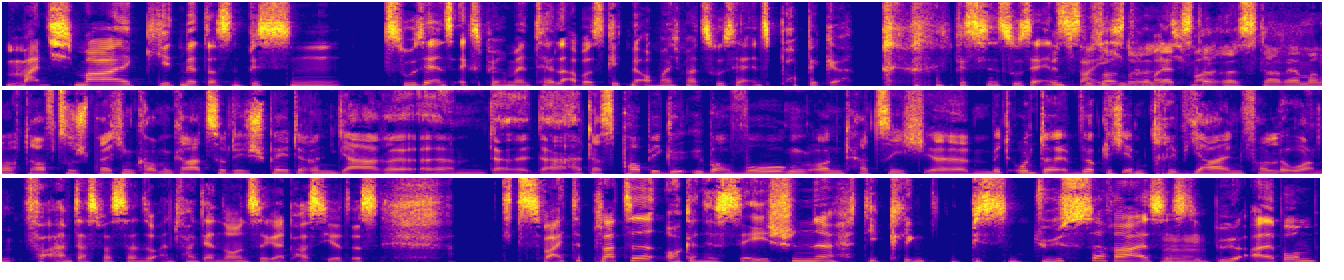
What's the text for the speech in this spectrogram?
Manchmal geht mir das ein bisschen zu sehr ins Experimentelle, aber es geht mir auch manchmal zu sehr ins Poppige. ein bisschen zu sehr ins Insbesondere Letzteres, da werden wir noch drauf zu sprechen kommen, gerade zu den späteren Jahre. Ähm, da, da hat das Poppige überwogen und hat sich äh, mitunter wirklich im Trivialen verloren. Vor allem das, was dann so Anfang der 90er passiert ist. Die zweite Platte, Organization, die klingt ein bisschen düsterer als das mhm. Debütalbum.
